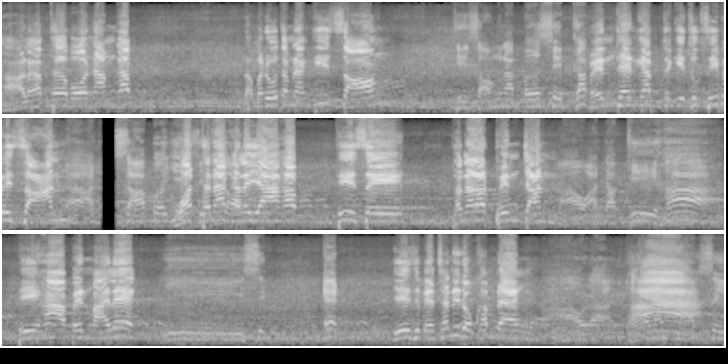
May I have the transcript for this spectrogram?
เอาละครับเทอร์โบนำครับ เรามาดูตำแหน่งที่ที่สองนะเบอร์สิบครับ2เป็นเทนครับจักริจสุขศรีไพศาลอ่าอันดับสามเบอร์ยี่วัฒนกัลยาครับที่ 4 ธนรัตน์เพ็ญจันทร์เอาอันดับที่ห้าที่ 5 เป็นหมายเลข ยี่สิบเอ็ด21ชนิดกคำแดง เอาละอ่า สี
